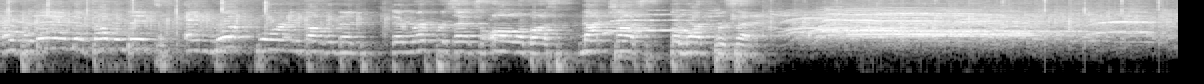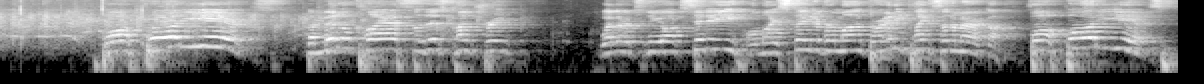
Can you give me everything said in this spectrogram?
and demand a government and work for a government that represents all of us, not just the 1%. For 40 years, the middle class of this country, whether it's New York City or my state of Vermont or any place in America, for 40 years,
